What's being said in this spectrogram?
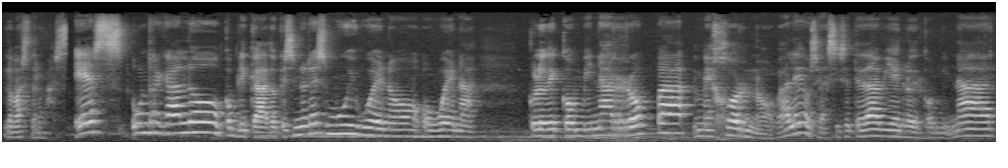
lo más de lo más. Es un regalo complicado, que si no eres muy bueno o buena con lo de combinar ropa, mejor no, ¿vale? O sea, si se te da bien lo de combinar,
